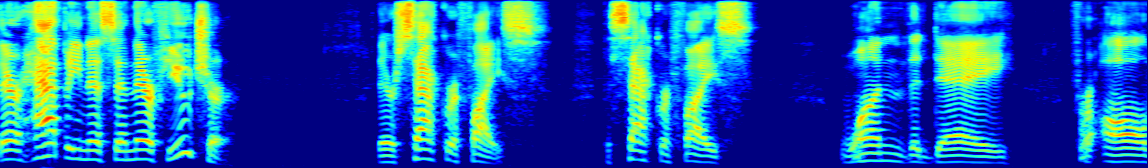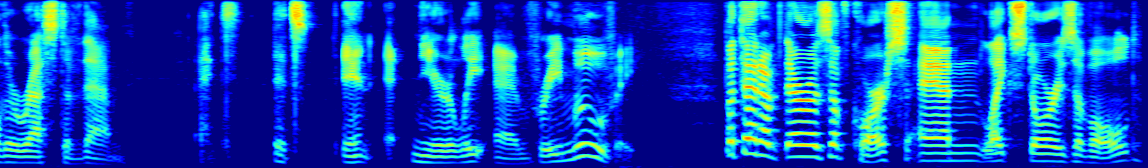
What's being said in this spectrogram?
their happiness, and their future. Their sacrifice, the sacrifice, won the day for all the rest of them. It's, it's in nearly every movie. But then there is, of course, and like stories of old,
